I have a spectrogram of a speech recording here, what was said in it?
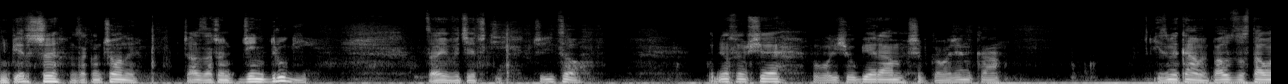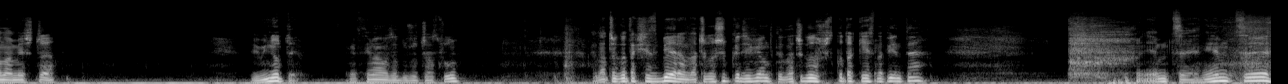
Dzień pierwszy zakończony. Czas zacząć dzień drugi całej wycieczki. Czyli co? Podniosłem się, powoli się ubieram, szybka łazienka i zmykamy. Pauz zostało nam jeszcze dwie minuty, więc nie mamy za dużo czasu. A dlaczego tak się zbieram? Dlaczego szybka dziewiątka? Dlaczego wszystko takie jest napięte? Niemcy, Niemcy.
